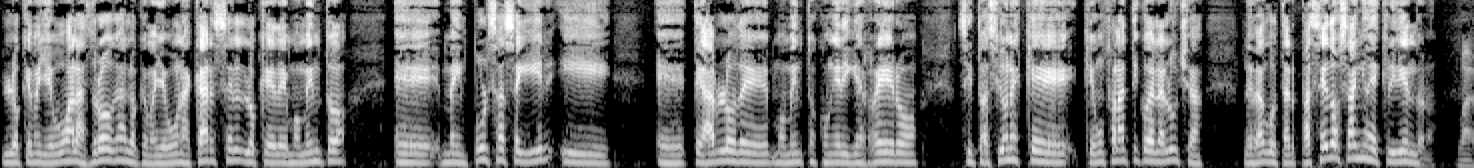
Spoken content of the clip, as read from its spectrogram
lo que me llevó a las drogas, lo que me llevó a una cárcel, lo que de momento eh, me impulsa a seguir y eh, te hablo de momentos con Eddie Guerrero, situaciones que, que un fanático de la lucha le va a gustar. Pasé dos años escribiéndolo, Wow.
